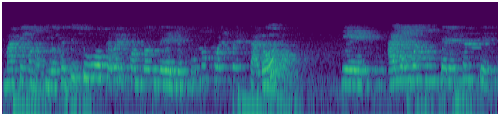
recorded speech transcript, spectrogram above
más que conocido. Jesús tuvo que ver con dos de ellos. Uno fue el pescador, que hay algo así interesante.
